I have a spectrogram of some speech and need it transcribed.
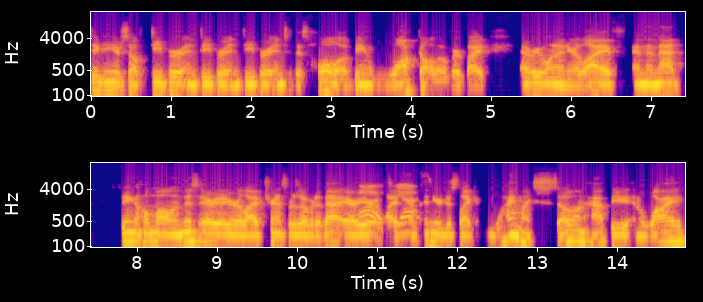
digging yourself deeper and deeper and deeper into this hole of being walked all over by everyone in your life, and then that being a hamal in this area of your life transfers over to that area of your life, yes. and then you're just like, why am I so unhappy, and why?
